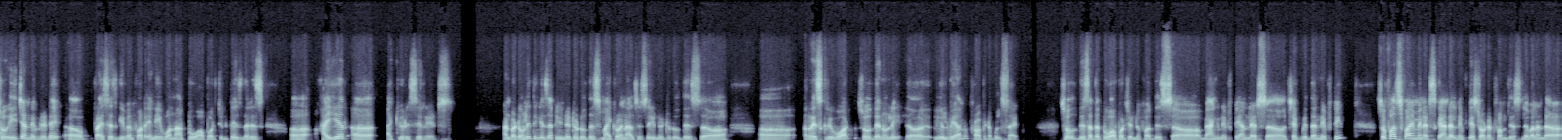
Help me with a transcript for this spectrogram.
So each and every day uh, price is given for any one or two opportunities. There is uh, higher uh, accuracy rates. And but only thing is that you need to do this micro analysis. So you need to do this uh, uh, risk reward. So then only you will be on a profitable side. So these are the two opportunities for this bank nifty. And let's check with the nifty. So first five minutes candle, Nifty started from this level and uh,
